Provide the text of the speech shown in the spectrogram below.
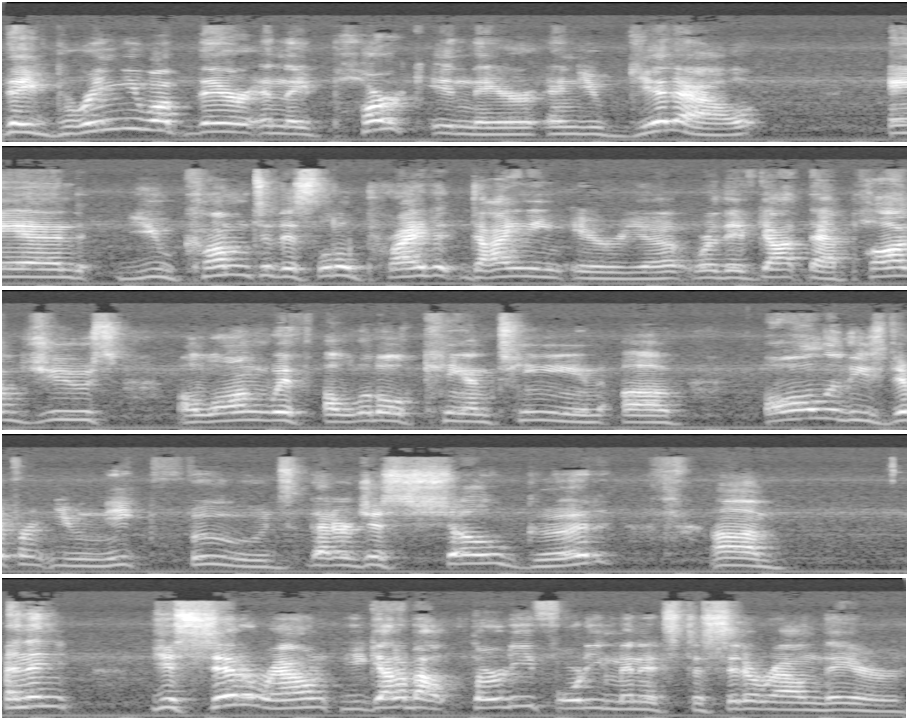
They bring you up there and they park in there, and you get out and you come to this little private dining area where they've got that pog juice along with a little canteen of all of these different unique foods that are just so good. Um, and then you sit around, you got about 30, 40 minutes to sit around there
